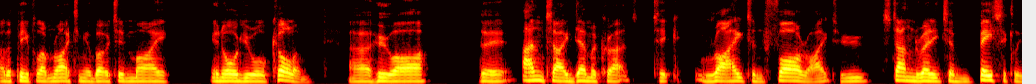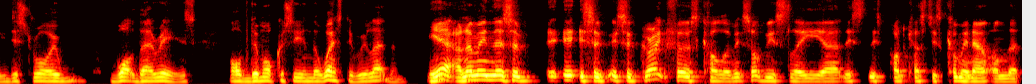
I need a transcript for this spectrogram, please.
are the people I'm writing about in my inaugural column, uh, who are the anti-democratic right and far right who stand ready to basically destroy what there is of democracy in the West if we let them. Yeah, and I mean, there's a it's a it's a great first column. It's obviously uh, this this podcast is coming out on the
